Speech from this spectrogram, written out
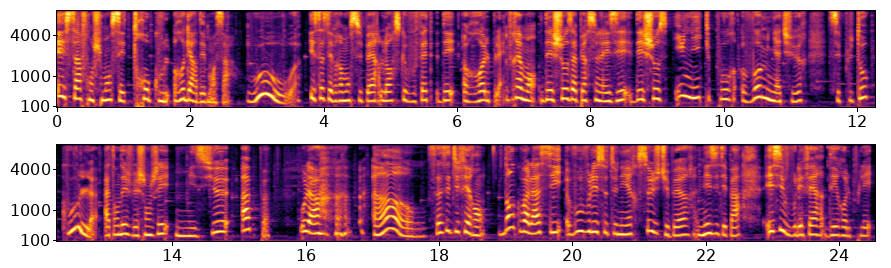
Et ça, franchement, c'est trop cool. Regardez-moi ça. Ouh Et ça c'est vraiment super lorsque vous faites des roleplays. Vraiment, des choses à personnaliser, des choses uniques pour vos miniatures. C'est plutôt cool. Attendez, je vais changer mes yeux. Hop Oula Oh, ça c'est différent. Donc voilà, si vous voulez soutenir ce youtubeur, n'hésitez pas. Et si vous voulez faire des roleplays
